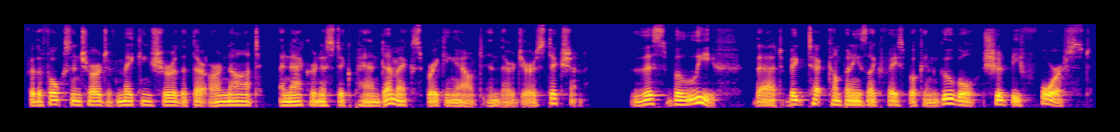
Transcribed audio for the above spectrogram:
for the folks in charge of making sure that there are not anachronistic pandemics breaking out in their jurisdiction. This belief that big tech companies like Facebook and Google should be forced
